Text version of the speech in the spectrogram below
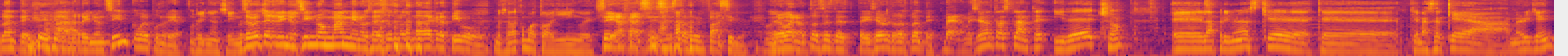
Trasplante. Ajá, ¿A riñoncín? ¿Cómo le pondrían? Un riñoncín. Pues obviamente riñoncín no mamen, o sea, eso no es nada creativo, güey. Me suena como a toallín, güey. Sí, ajá, sí, sí, está muy fácil, güey. Pero bien. bueno, entonces te, te hicieron el trasplante. Bueno, me hicieron el trasplante y de hecho, eh, la primera vez que, que, que me acerqué a Mary Jane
